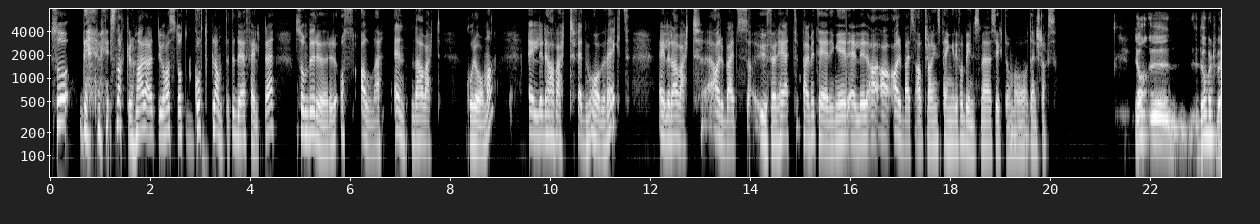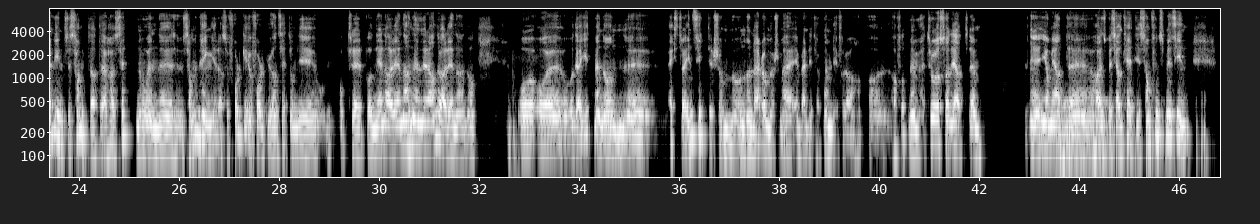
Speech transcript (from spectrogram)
Så det vi snakker om her, er at du har stått godt plantet i det feltet som berører oss alle, enten det har vært korona, eller det har vært fedme og overvekt, eller det har vært arbeidsuførhet, permitteringer eller arbeidsavklaringspenger i forbindelse med sykdom og den slags? Ja, eh, det har vært veldig interessant at jeg har sett noen eh, sammenhenger. Altså Folk er jo folk uansett om de opptrer på den ene arenaen eller den andre arenaen. Og, og, og, og det har gitt meg noen eh, ekstra innsikter som, og noen lærdommer som jeg er veldig takknemlig for å ha, ha fått med meg. Jeg tror også det at Eh, i og med at jeg eh, har en spesialitet i samfunnsmedisin,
